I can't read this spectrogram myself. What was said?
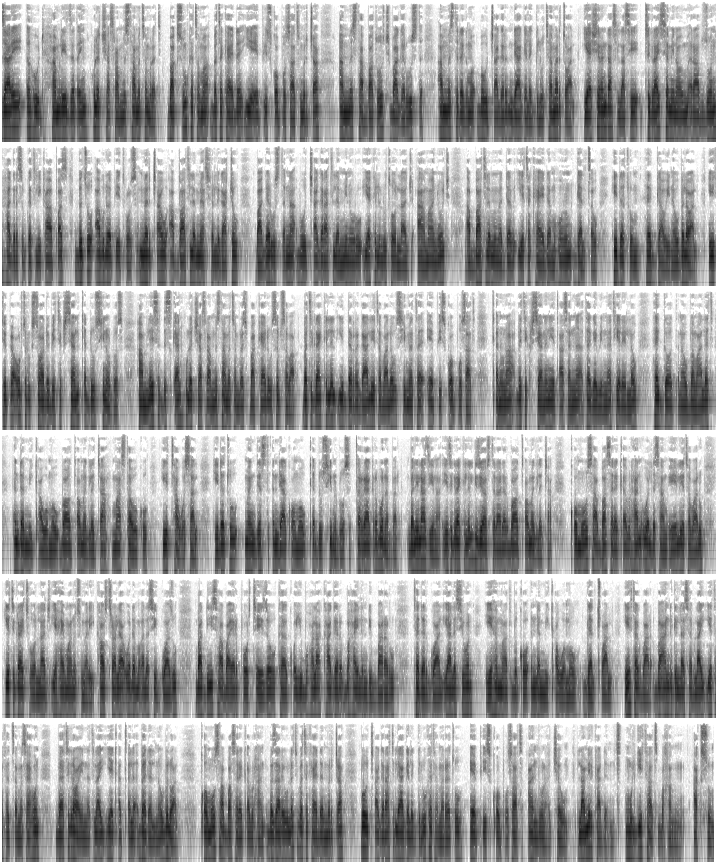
ዛሬ እሁድ ሐምሌ 9 2015 ዓ ም በአክሱም ከተማ በተካሄደ የኤጲስቆጶሳት ምርጫ አምስት አባቶች በአገር ውስጥ አምስት ደግሞ በውጭ ሀገር እንዲያገለግሉ ተመርጠዋል። የሽረንዳ ስላሴ ትግራይ ሰሜናዊ ምዕራብ ዞን ሀገረ ስብከት ሊቀ ጳጳስ ብፁዕ አቡነ ጴጥሮስ ምርጫው አባት ለሚያስፈልጋቸው በአገር ውስጥና በውጭ ሀገራት ለሚኖሩ የክልሉ ተወላጅ አማኞች አባት ለመመደብ የተካሄደ መሆኑን ገልጸው ሂደቱም ሕጋዊ ነው ብለዋል። የኢትዮጵያ ኦርቶዶክስ ተዋሕዶ ቤተ ክርስቲያን ቅዱስ ሲኖዶስ ሐምሌ 6 ቀን 2015 ዓ ም ባካሄደው ስብሰባ በትግራይ ክልል ይደረጋል የተባለው ሲመተ ኤጲስቆጶሳት ቀኑና ቤተ ክርስቲያንን የጣሰና ተገቢነት የሌለው ሕገ ወጥ ነው በማለት እንደሚቃወመው ባወጣው መግለጫ ማስታወቁ ይታወሳል። ሂደቱ መንግስት እንዲያቆመው ቅዱስ ሲኖዶስ ጥሪ አቅርቦ ነበር። በሌላ ዜና የትግራይ ክልል ጊዜያዊ አስተዳደር ባወጣው መግለጫ ቆሞስ አባ ሰረቀ ብርሃን ወልደ ሳሙኤል የተባሉ የትግራይ ተወላጅ የሃይማኖት መሪ ከአውስትራሊያ ወደ መቀለ ሲጓዙ በአዲስ አበባ ኤርፖርት ተይዘው ከቆዩ በኋላ ከሀገር በኃይል እንዲባረሩ ተደርጓል ያለ ሲሆን ይህም አጥብቆ እንደሚቃወመው ገልጿል። ይህ ተግባር በአንድ ግለሰብ ላይ የተፈጸመ ሳይሆን በትግራዋይነት ላይ የቀጠለ በደል ነው ብሏል። ቆሞስ አባ ሰረቀ ብርሃን በዛሬው ዕለት በተካሄደ ምርጫ በውጭ ሀገራት ሊያገለግሉ ከተመረጡ ኤጲስቆጶሳት አንዱ ናቸው። ለአሜሪካ ድምፅ ሙልጌታ አጽበሃም አክሱም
